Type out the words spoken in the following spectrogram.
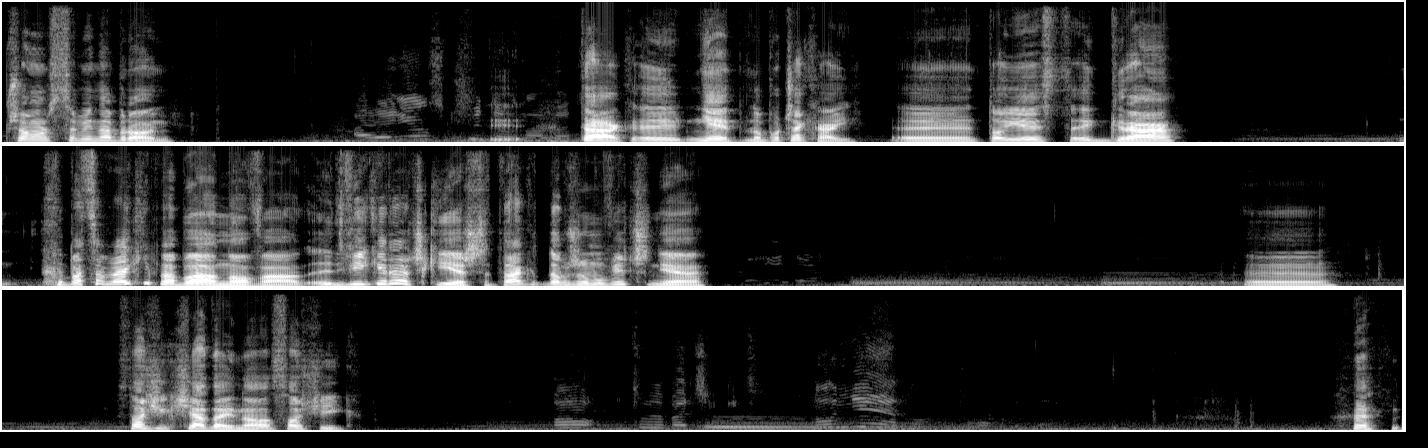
przełącz sobie na broń. Nawet. Tak, y, nie, no poczekaj. Y, to jest y, gra. Chyba cała ekipa była nowa. Dwie giereczki jeszcze, tak? Dobrze mówię, czy nie? Y, Sosik, siadaj, no, Sosik. No no.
